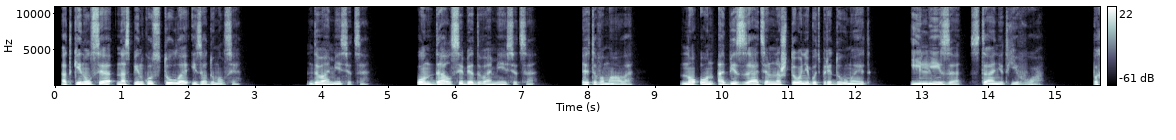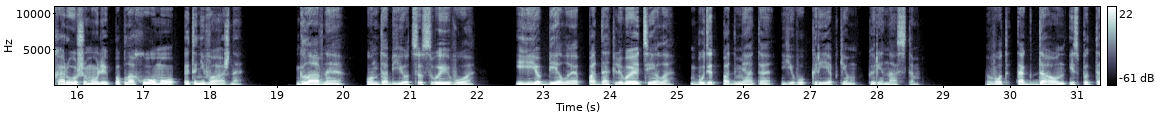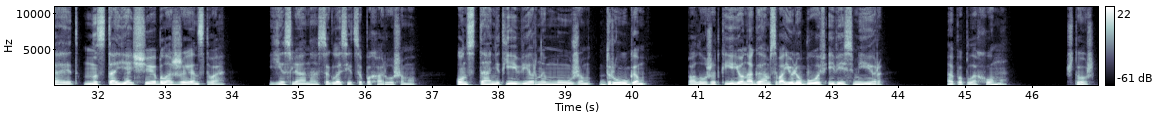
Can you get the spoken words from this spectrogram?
откинулся на спинку стула и задумался. Два месяца. Он дал себе два месяца. Этого мало. Но он обязательно что-нибудь придумает, и Лиза станет его. По-хорошему ли, по-плохому, это не важно. Главное, он добьется своего, и ее белое податливое тело будет подмято его крепким коренастым. Вот тогда он испытает настоящее блаженство. Если она согласится по-хорошему, он станет ей верным мужем, другом, положит к ее ногам свою любовь и весь мир — а по-плохому. Что ж,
